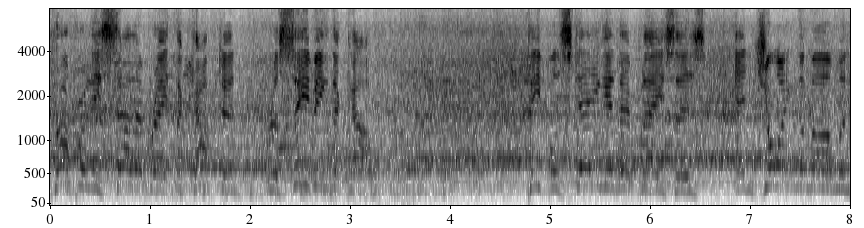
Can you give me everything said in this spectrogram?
properly celebrate the captain receiving the cup. People staying in their places, enjoying the moment,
